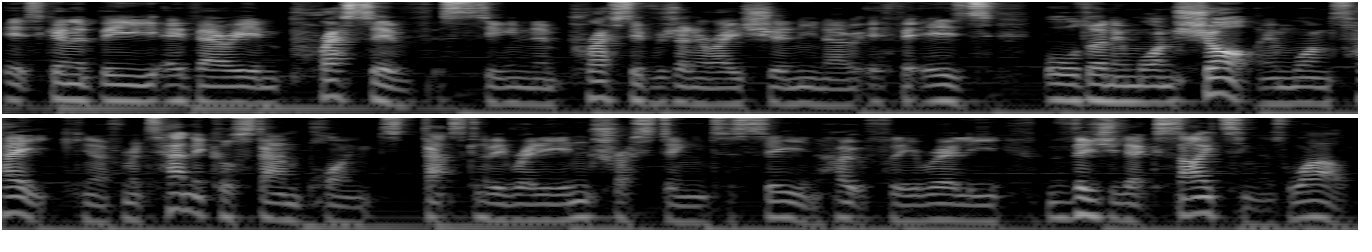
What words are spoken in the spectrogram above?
it's going to be a very impressive scene, impressive regeneration, you know, if it is all done in one shot, in one take. You know, from a technical standpoint, that's going to be really interesting to see and hopefully really visually exciting as well.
